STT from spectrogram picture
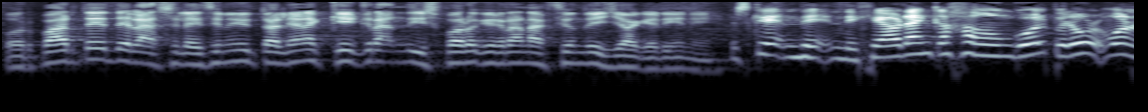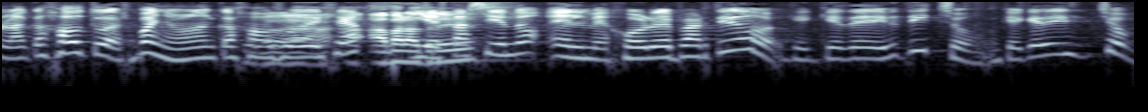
por parte de la selección italiana. Qué gran disparo, qué gran acción de Giaccherini. Es que De, de Gea ahora ha encajado un gol, pero bueno, lo ha encajado toda España, no lo ha encajado solo De a- Gea a- a para y está siendo el mejor del partido. Que quede dicho, que quede dicho.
